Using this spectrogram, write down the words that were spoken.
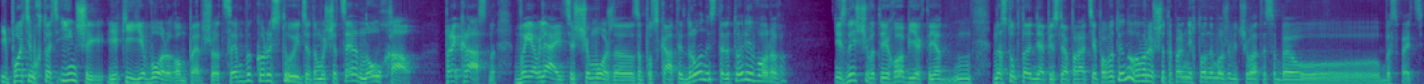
І потім хтось інший, який є ворогом першого, цим використовується, тому що це ноу-хау. Прекрасно. Виявляється, що можна запускати дрони з території ворога і знищувати його об'єкти. Я наступного дня після операції Павутину говорив, що тепер ніхто не може відчувати себе у безпеці.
